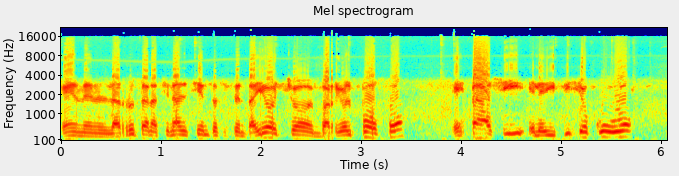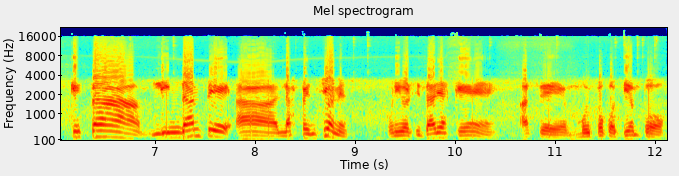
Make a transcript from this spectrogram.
en, la Ruta Nacional 168, en Barrio El Pozo, está allí el edificio Cubo, que está lindante a las pensiones universitarias que hace muy poco tiempo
